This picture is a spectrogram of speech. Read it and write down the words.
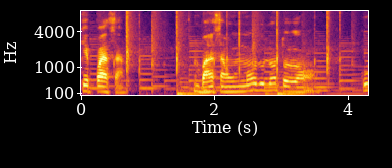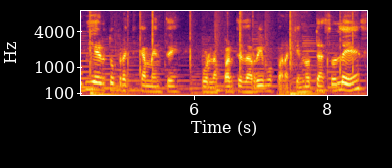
¿qué pasa? Vas a un módulo todo cubierto prácticamente por la parte de arriba para que no te asolees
